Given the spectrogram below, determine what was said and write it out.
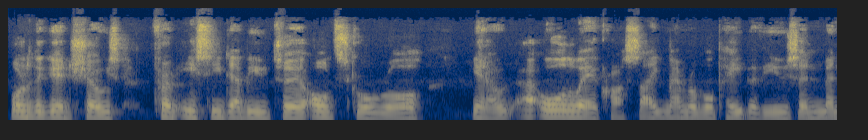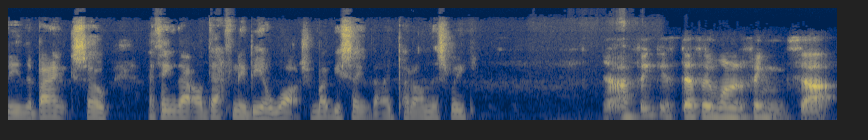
all of the good shows from ECW to old school Raw. You know, uh, all the way across like memorable pay per views and Money in the Bank. So I think that'll definitely be a watch. It might be something that I put on this week. Yeah, I think it's definitely one of the things that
